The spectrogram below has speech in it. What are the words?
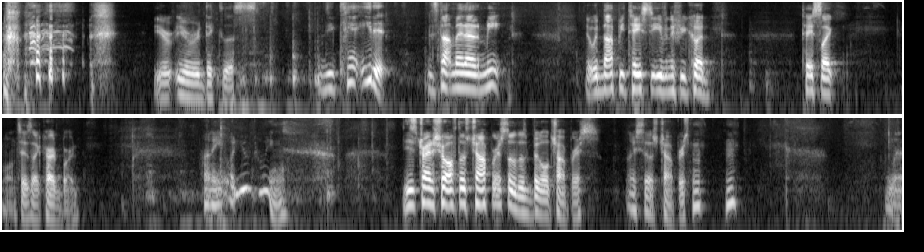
you're you're ridiculous. You can't eat it. It's not made out of meat. It would not be tasty even if you could. Tastes like well, it tastes like cardboard. Honey, what are you doing? He's trying to show off those choppers? Look at those big old choppers. Let me see those choppers. Hmm? Hmm? Yeah.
